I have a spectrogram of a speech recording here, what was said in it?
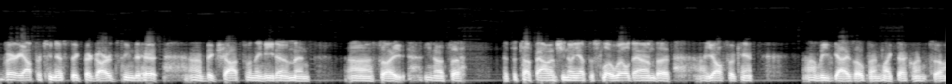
very opportunistic. Their guards seem to hit uh, big shots when they need them, and uh, so I, you know, it's a it's a tough balance. You know, you have to slow Will down, but uh, you also can't uh, leave guys open like Declan. So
